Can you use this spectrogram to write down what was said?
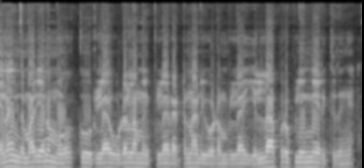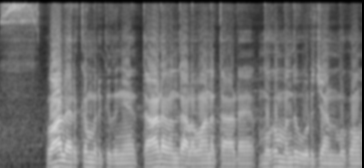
ஏன்னா இந்த மாதிரியான முகக்கூரில் உடல் அமைப்பில் ரெட்டநாடி உடம்புல எல்லா பொறுப்புலையுமே இருக்குதுங்க. வால் இறக்கம் இருக்குதுங்க. தாடை வந்து அளவான தாடை. முகம் வந்து ஒரு ஜான் முகம்.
